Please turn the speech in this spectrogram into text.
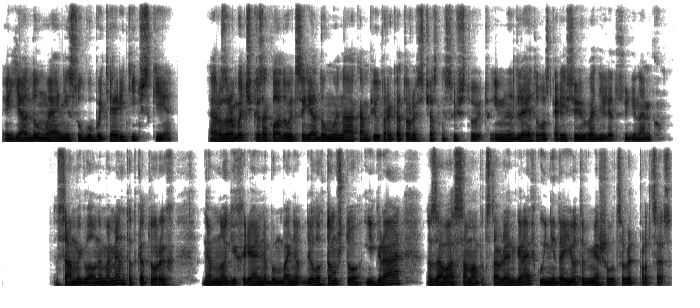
я думаю, они сугубо теоретические. Разработчика закладывается, я думаю, на компьютеры, которые сейчас не существуют. Именно для этого, скорее всего, и вводили эту всю динамику. Самый главный момент, от которых многих реально бомбанет. Дело в том, что игра за вас сама подставляет графику и не дает вмешиваться в этот процесс.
